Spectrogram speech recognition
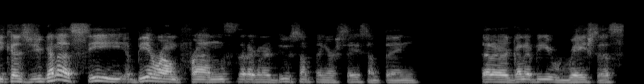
because you're going to see be around friends that are going to do something or say something that are going to be racist.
